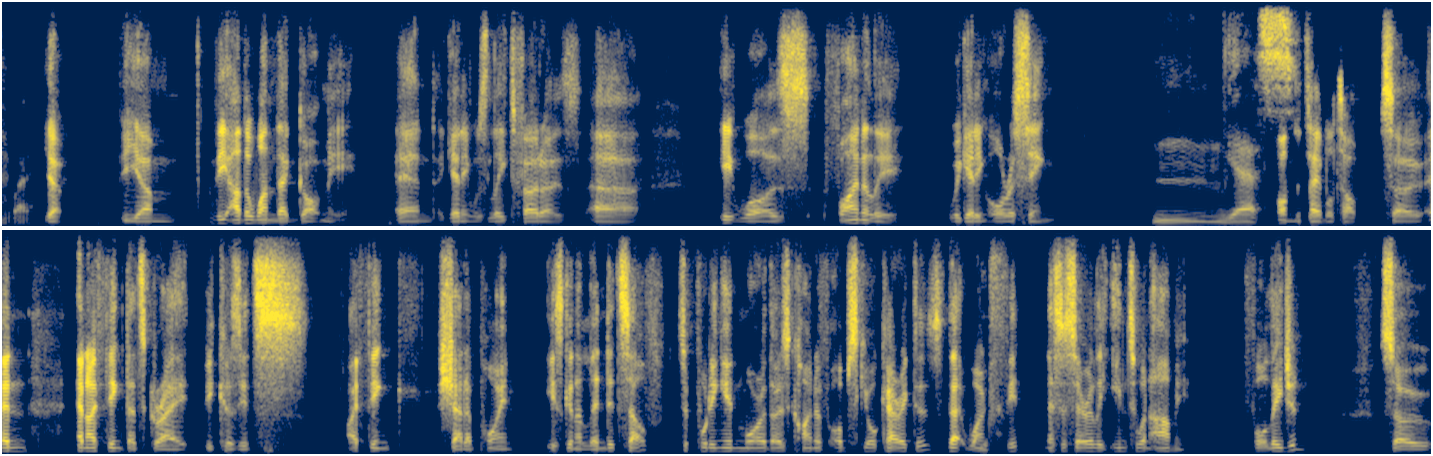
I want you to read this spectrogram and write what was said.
Anyway. Yep. The um the other one that got me and again it was leaked photos uh it was finally we're getting Aurra Sing Mm, yes. on the tabletop. So and and i think that's great because it's i think shatterpoint is going to lend itself to putting in more of those kind of obscure characters that won't fit necessarily into an army for legion. So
